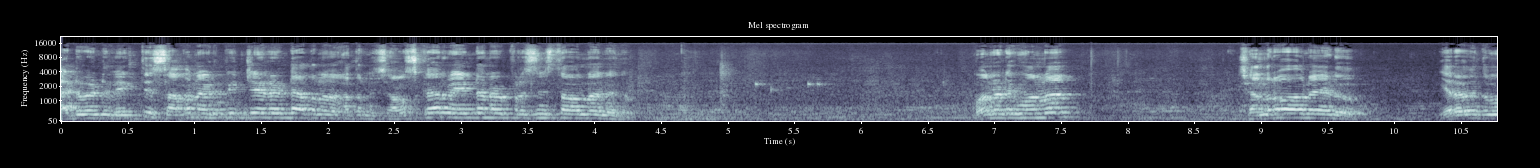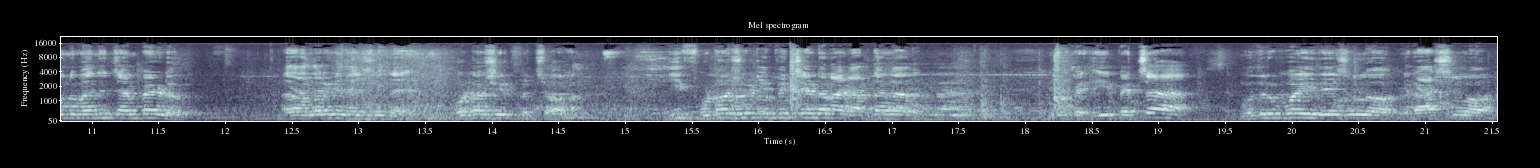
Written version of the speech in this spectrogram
అటువంటి వ్యక్తి సభ నడిపించాడంటే అతను అతని సంస్కారం ఏంటని ప్రశ్నిస్తా ఉన్నా నేను. మొన్నటికి మొన్న చంద్రబాబు నాయుడు ఇరవై తొమ్మిది మందిని చంపాడు. అది అందరికీ తెలిసిందే ఫోటో షూట్ ఈ ఫోటో షూట్లు పిచ్చేయడం నాకు అర్థం కాదు. ఈ పిచ్చ ముదిరిపోయి దేశంలో ఈ రాష్ట్రంలో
